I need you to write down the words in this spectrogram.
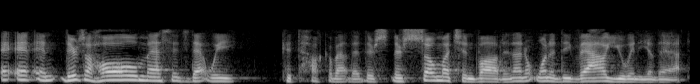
And, and, and there's a whole message that we could talk about that. There's, there's so much involved, and I don't want to devalue any of that.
